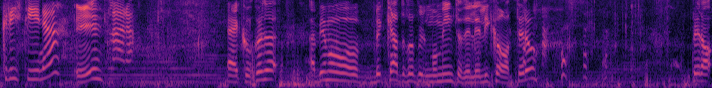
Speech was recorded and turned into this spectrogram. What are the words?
Cristina? e Clara. ecco cosa abbiamo beccato proprio il momento dell'elicottero. Però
